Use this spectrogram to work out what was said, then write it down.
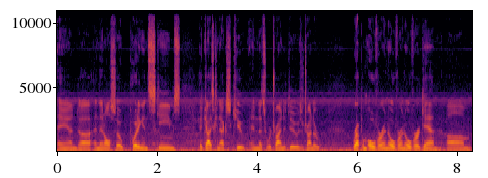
and uh, and then also putting in schemes that guys can execute, and that's what we're trying to do. Is we're trying to rep them over and over and over again, um,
